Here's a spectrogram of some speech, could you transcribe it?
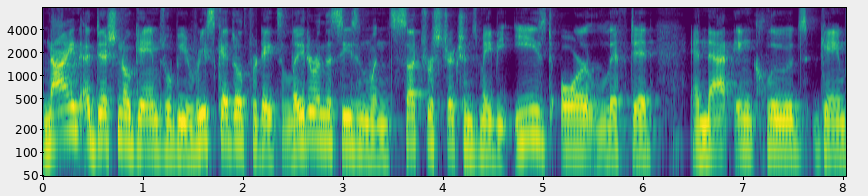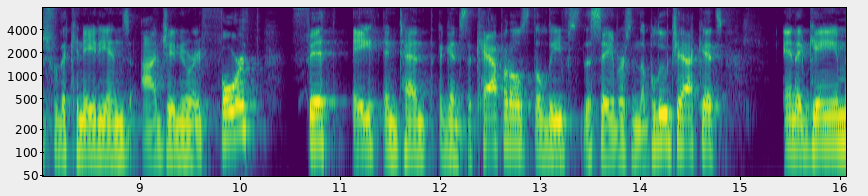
Nine additional games will be rescheduled for dates later in the season when such restrictions may be eased or lifted, and that includes games for the Canadiens on January 4th, 5th, 8th, and 10th against the Capitals, the Leafs, the Sabres, and the Blue Jackets, and a game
